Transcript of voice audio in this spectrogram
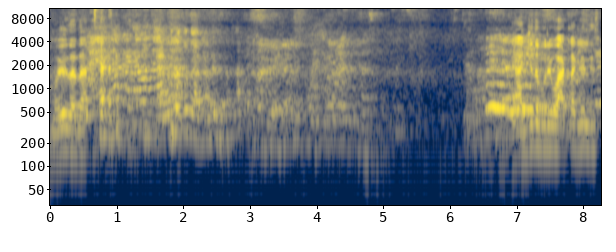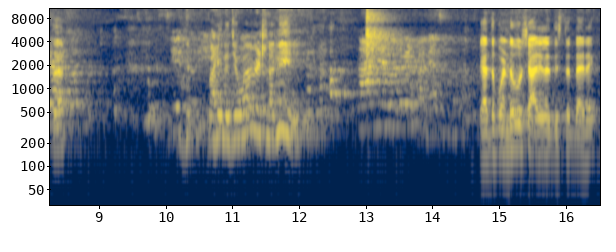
मयूर दादा. यांची तर पुरी वाट लागलेली दिसतं. बाहेर जेवण भेटला मी या तर पंढरपूरच्या आलेल्या दिसतात डायरेक्ट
